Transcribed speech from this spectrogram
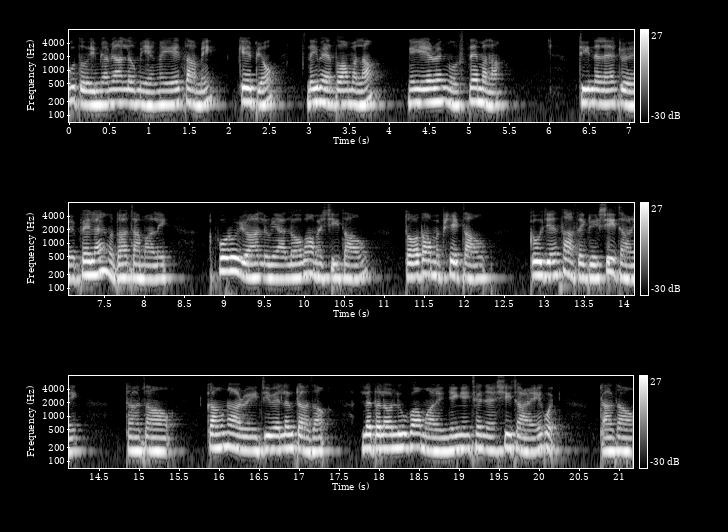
ကုသိုလ်ကြီးများများလုပ်မြင်ငရဲကြမယ်ကဲပြောနိဗ္ဗာန်သွားမလားငရဲရင်းကိုစဲမလားဒီနလန်းတွေဘယ်လန်းကိုသွားကြမှာလဲအဖိုးတို့ရွာလူတွေကလောဘမရှိကြဘူးဒေါသမဖြစ်ကြဘူးကိုချင်းစာစိတ်တွေရှိကြတယ်ဒါကြောင့်ကောင်းတာတွေကြီးပဲလောက်တာကြောင့်လက်တလုံးလူပေါက်မှလည်းငိမ့်ငိမ့်ချမ်းချမ်းရှိကြတယ်ကွဒါကြောင့်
